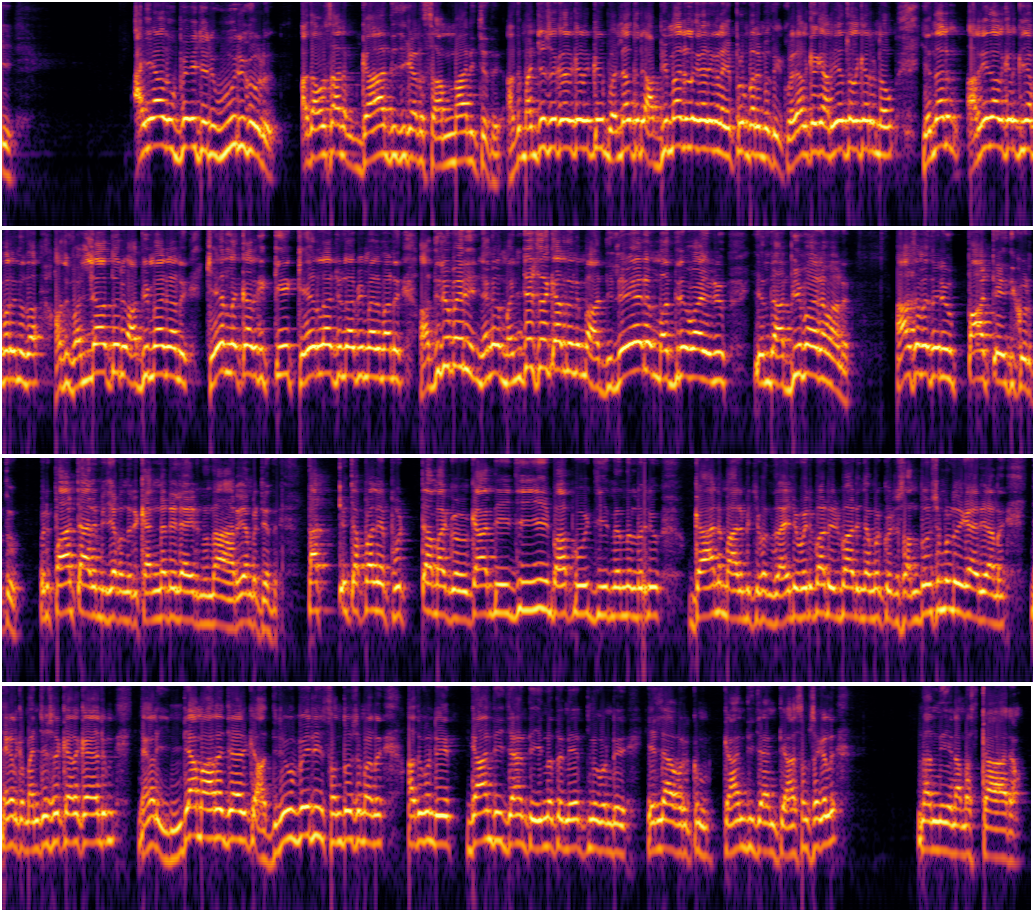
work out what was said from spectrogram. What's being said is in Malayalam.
അയാൾ ഉപയോഗിച്ച ഒരു ഊരുകോട് അത് അവസാനം ഗാന്ധിജിക്കാണ് സമ്മാനിച്ചത്. അത് മഞ്ചേശ്വരക്കാർക്ക് വല്ലാത്തൊരു അഭിമാനമുള്ള കാര്യങ്ങളാണ് എപ്പോഴും പറയുമ്പോഴത്തേക്ക്. കുറെ ആൾക്കാർക്ക് അറിയാത്ത ആൾക്കാരുണ്ടാവും. എന്നാലും അറിയുന്ന ആൾക്കാർക്ക് ഞാൻ പറയുന്നത് അത് വല്ലാത്തൊരു അഭിമാനമാണ്. കേരളക്കാർക്ക് കേ കേരള ജില്ല അഭിമാനമാണ്. അതിലുപരി ഞങ്ങൾ മഞ്ചേശ്വരക്കാർ നിന്നുമ്പോൾ അതിലേറെ മധുരമായൊരു എന്താ അഭിമാനമാണ്. ആ സമയത്ത് ഒരു പാട്ട് എഴുതി കൊടുത്തു. ഒരു പാട്ട് ആരംഭിക്കാൻ വന്നൊരു കന്നഡയിലായിരുന്നു എന്നാ അറിയാൻ പറ്റിയത്. തട്ടു ചപ്പലെ പുട്ടമകു ഗാന്ധിജി ബാപ്പുജി എന്നുള്ളൊരു ഗാനം ആരംഭിച്ചു വന്നത്. അതിൽ ഒരുപാട് ഒരുപാട് നമുക്കൊരു സന്തോഷമുള്ളൊരു കാര്യമാണ്. ഞങ്ങൾക്ക് മഞ്ചേശ്വരക്കാർക്കായാലും ഞങ്ങൾ ഇന്ത്യ മഹാരാജാർക്ക് അതിലുപരി സന്തോഷമാണ്. അതുകൊണ്ട് ഗാന്ധി ജയന്തി ഇന്നത്തെ നേരിടുന്നുകൊണ്ട് എല്ലാവർക്കും ഗാന്ധി ജയന്തി ആശംസകൾ. നന്ദി നമസ്കാരം.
